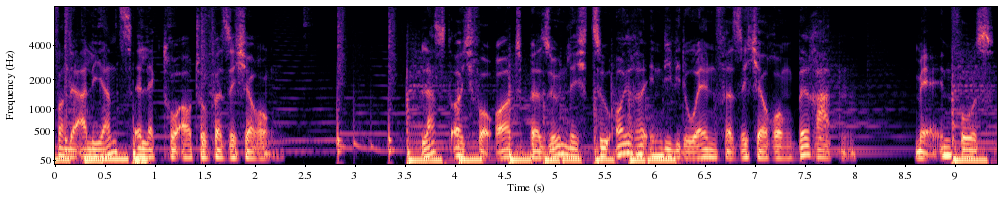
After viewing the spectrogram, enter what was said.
von der Allianz Elektroauto-Versicherung. Lasst euch vor Ort persönlich zu eurer individuellen Versicherung beraten. Mehr Infos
